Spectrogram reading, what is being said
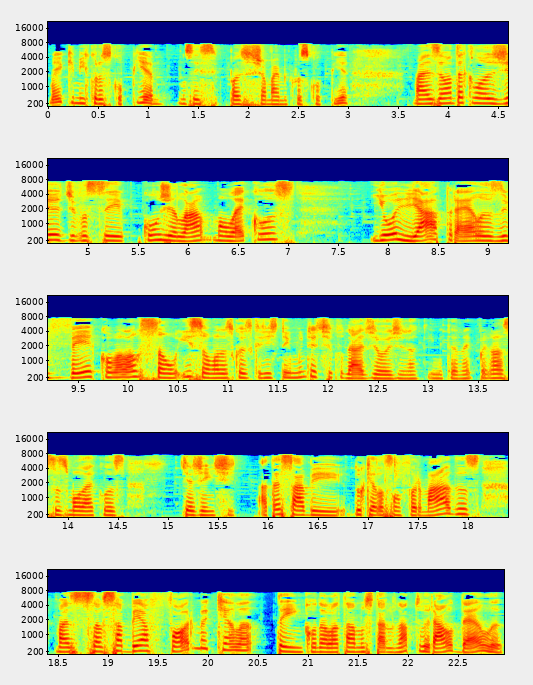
meio que microscopia, não sei se pode se chamar microscopia, mas é uma tecnologia de você congelar moléculas e olhar para elas e ver como elas são. Isso é uma das coisas que a gente tem muita dificuldade hoje na química, né? Pegar essas moléculas que a gente até sabe do que elas são formadas, mas saber a forma que ela tem quando ela está no estado natural dela,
